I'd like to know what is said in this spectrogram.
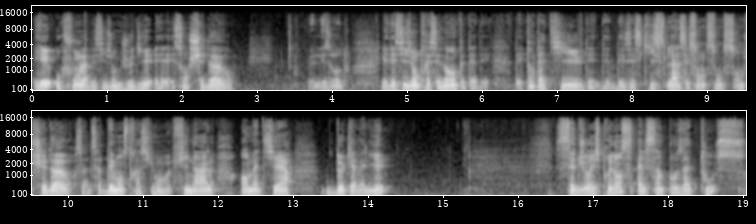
et au fond, la décision de jeudi est son chef-d'œuvre. Les autres les décisions précédentes étaient des, tentatives, des, esquisses. Là, c'est son, chef-d'œuvre, sa, démonstration finale en matière de cavalier. Cette jurisprudence, elle s'impose à tous,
